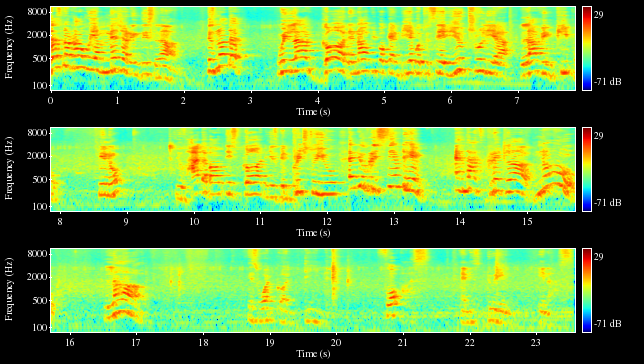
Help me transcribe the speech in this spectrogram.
That's not how we are measuring this love. It's not that we love God and now people can be able to say you truly are loving people. You know, you've heard about this God, he's been preached to you and you've received him. And that's great love. No. Love is what God did for us and is doing in us.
